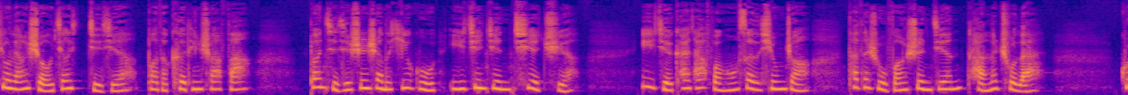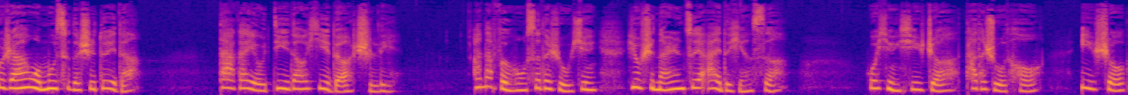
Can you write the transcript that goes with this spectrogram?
用两手将姐姐抱到客厅沙发，帮姐姐身上的衣物一件件卸去，一解开她粉红色的胸罩，她的乳房瞬间弹了出来。果然，我目测的是对的，大概有 D 到 E 的实力，而那粉红色的乳晕又是男人最爱的颜色。我吮吸着她的乳头，一手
